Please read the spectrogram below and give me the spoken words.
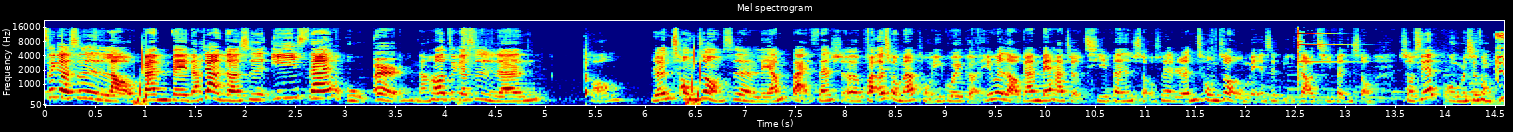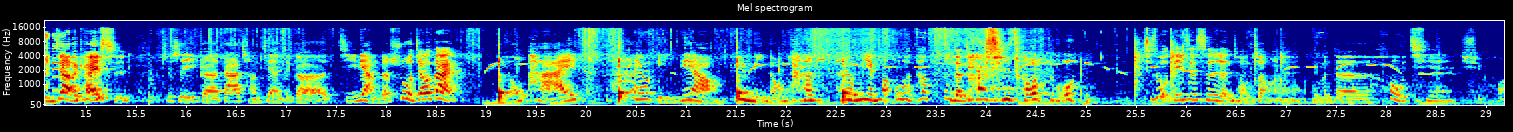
这个是老干杯的，价格是一三五二，然后这个是人从人从重是两百三十二块，而且我们要统一规格，因为老干杯它只有七分熟，所以人从重我们也是比照七分熟。首先我们先从平价的开始，就是一个大家常见的这个几两的塑胶袋牛排，它还有饮料、玉米浓汤，还有面包，哇，它附的东西超多。其实我第一次吃人从重哎，我们的厚切雪花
